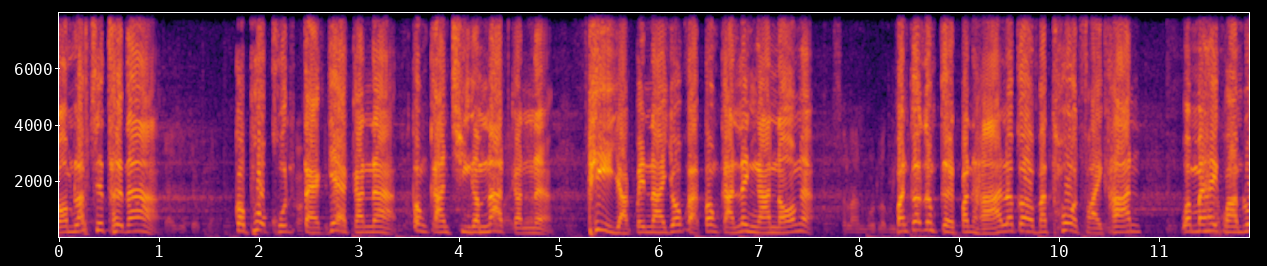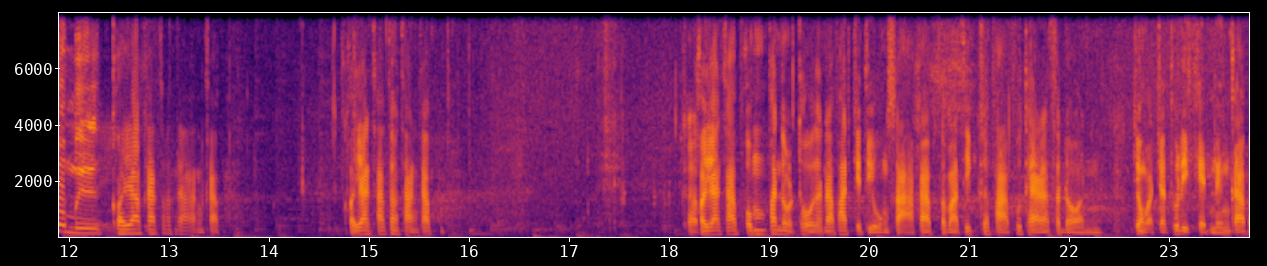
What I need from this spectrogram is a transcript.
ยอมรับเสียเถอะหน้า ก็พวกคุณแตกแยกกันน่ะ ต้องการชิงอำนาจกันน่ะ พี่อยากเป็นนายกอะต้องการเล่นงานน้องอะมันก็ต้องเกิดปัญหาแล้วก็มาโทษฝ่ายค้านว่าไม่ให้ความร่วมมือ ขออนุญาตครับท่านประธานครับ ขออนุญาตครับท่านประธานครับครับขออนุญาตครับ ผมพันตำรวจโทธนพัฒน์กิติวงศาครับ สมาชิกสภาผู้แทนราษฎร จังหวัดจันทบุรีเขตหนึ่งครับ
